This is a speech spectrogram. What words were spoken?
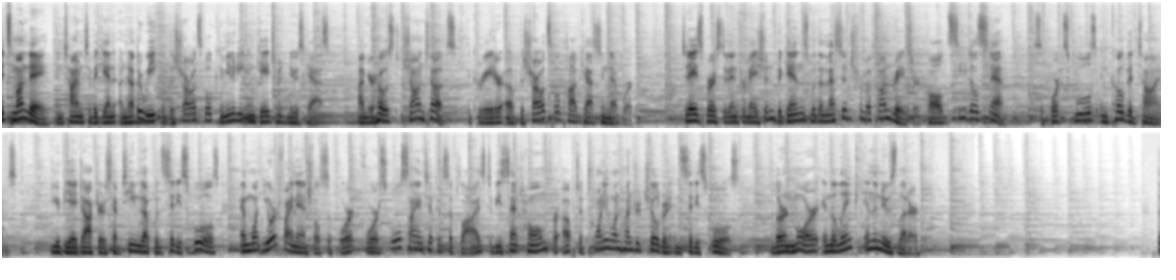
It's Monday, and time to begin another week of the Charlottesville Community Engagement Newscast. I'm your host, Sean Tubbs, the creator of the Charlottesville Podcasting Network. Today's burst of information begins with a message from a fundraiser called CVille STEM Support Schools in COVID Times. UVA doctors have teamed up with city schools and want your financial support for school scientific supplies to be sent home for up to 2,100 children in city schools. Learn more in the link in the newsletter.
